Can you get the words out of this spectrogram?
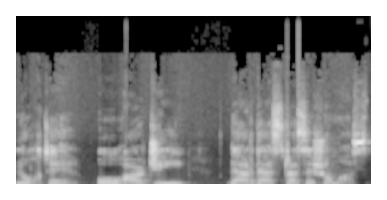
نقطه org در دسترس شماست.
